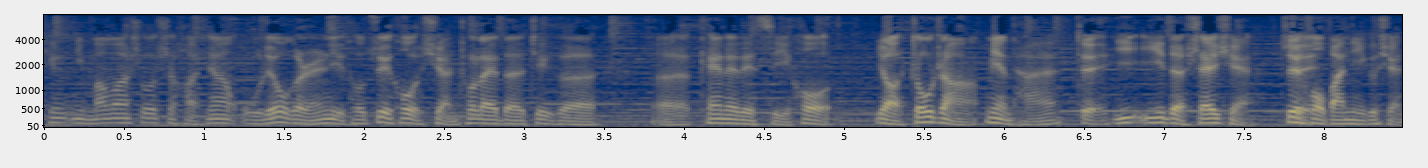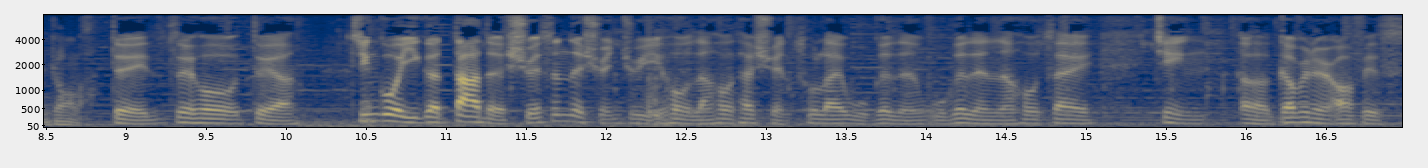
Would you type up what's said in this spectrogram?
听你妈妈说是好像五六个人里头最后选出来的这个呃 candidates 以后要州长面谈，对，一一的筛选，最后把你给选中了。对，最后对啊。经过一个大的学生的选举以后，然后他选出来五个人，五个人，然后再进呃 Governor Office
